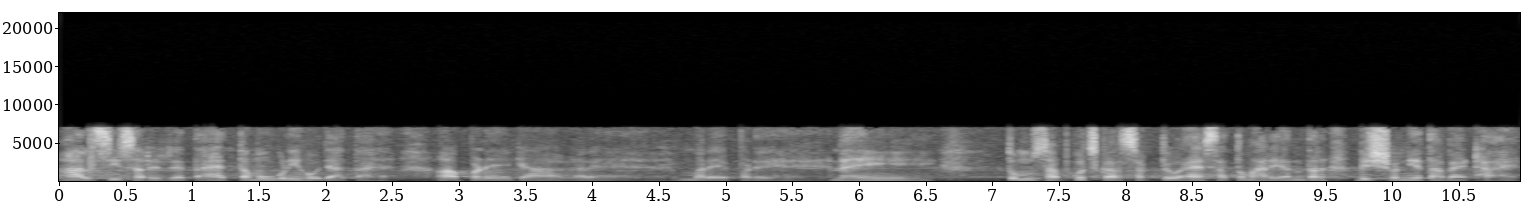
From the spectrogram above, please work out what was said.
आलसी शरीर रहता है, तमुगुणी हो जाता है। अपने क्या करें? मरे पड़े हैं। नहीं, तुम सब कुछ कर सकते हो। ऐसा तुम्हारे अंदर विश्वनीयता बैठा है।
